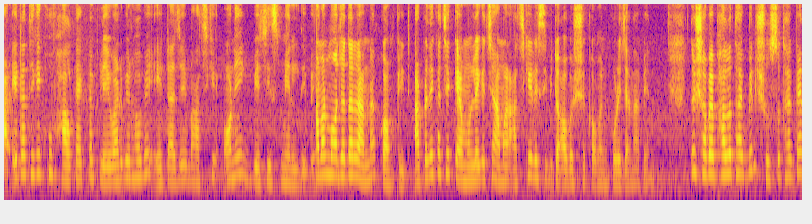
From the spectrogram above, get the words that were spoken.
আর এটা থেকে খুব হালকা একটা ফ্লেভার বের হবে, এটা যে মাছকে অনেক বেশি স্মেল দেবে। আমার মজাদার রান্না কমপ্লিট আপনাদের কাছে কেমন লেগেছে আমার আজকের রেসিপিটা অবশ্যই কমেন্ট করে জানাবেন। তো সবাই ভালো থাকবেন, সুস্থ থাকবেন।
